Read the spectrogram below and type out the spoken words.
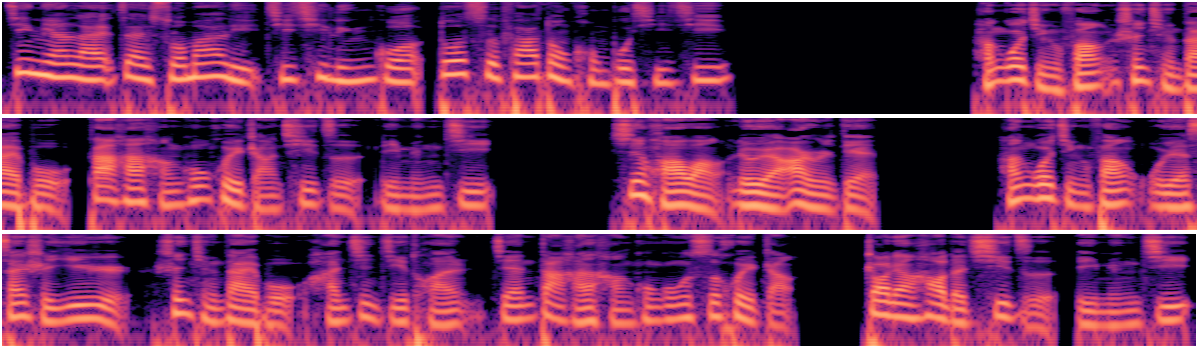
近年来在索马里及其邻国多次发动恐怖袭击。韩国警方申请逮捕大韩航空会长妻子李明基。新华网六月二日电，韩国警方五月三十一日申请逮捕韩进集团兼大韩航空公司会长赵亮浩的妻子李明基，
